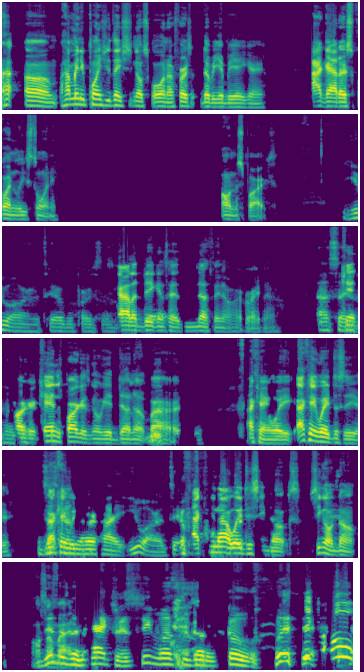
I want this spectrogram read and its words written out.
H- um, how many points you think she's gonna score in her first WNBA game? I got her scoring at least 20 on the Sparks. you are a terrible person Skylar Diggins has nothing on her right now. I say Candace 100. Parker, Candace Parker is gonna get done up by her. I can't wait. I can't wait to see her. just I can't of her height you are a terrible I cannot wait till she dunks. She gonna dunk on this somebody. is an actress she wants to go to school oh,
